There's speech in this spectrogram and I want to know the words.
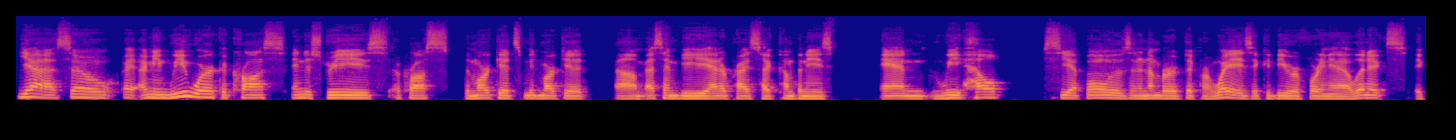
Yeah. So, I mean, we work across industries, across the markets, mid market, um, SMB, enterprise type companies, and we help CFOs in a number of different ways. It could be reporting analytics, it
